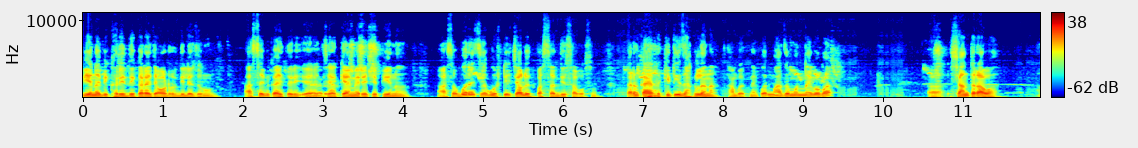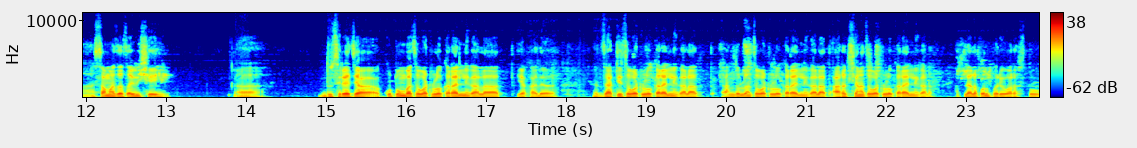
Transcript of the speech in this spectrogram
पेनं बी खरेदी करायच्या ऑर्डर दिल्या जणून. असं बी काहीतरी कॅमेऱ्याचे. पेनं. असं बऱ्याचशा गोष्टी चालू आहेत पाच सात दिवसापासून. कारण काय आता किती झाकलं ना थांबत नाही. पण माझं म्हणणं आहे बाबा शांत राहावा समाजाचा विषय दुसऱ्याच्या कुटुंबाचं वाटोळं करायला निघालात एखादं जातीचं वाटोळं करायला निघालात आंदोलनाचं वाटोळं करायला निघालात आरक्षणाचं वाटोळं करायला निघालात. आपल्याला पण परिवार असतो.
